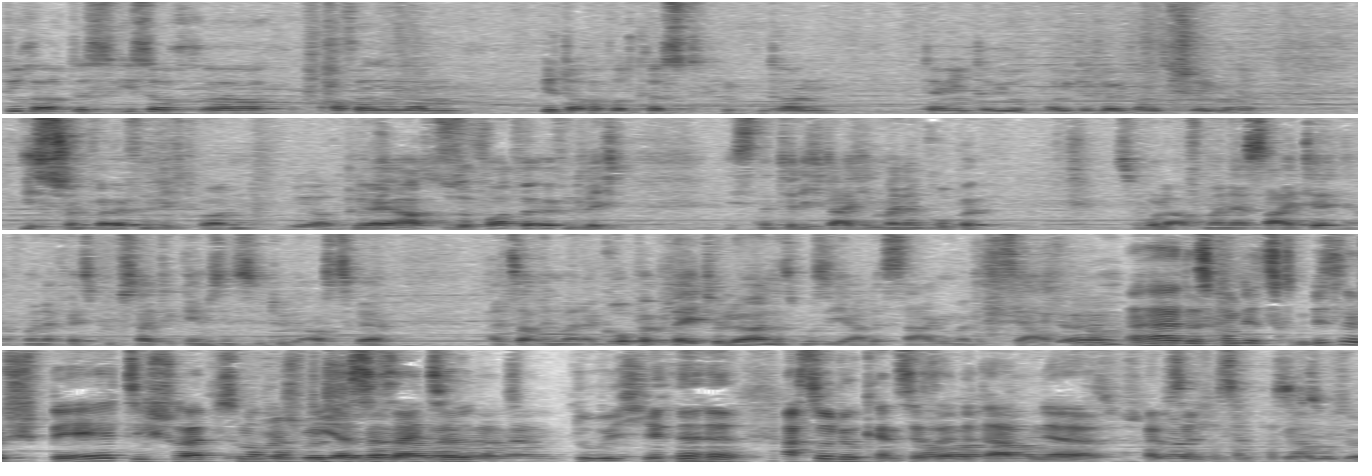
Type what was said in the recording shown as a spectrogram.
Durchaus, das ist auch äh, auf einem Biertaucher Podcast hinten dran, dein Interview, habe ich da glaube ich damals geschrieben, oder? Ist schon veröffentlicht worden. Ja, Ja, ja, hast du sofort veröffentlicht. Ist natürlich gleich in meiner Gruppe. Sowohl auf meiner Seite, auf meiner Facebook-Seite Games Institute Austria, als auch in meiner Gruppe Play to Learn. Das muss ich ja alles sagen, weil das ist ja aufgenommen. Ah, das kommt jetzt ein bisschen spät. Ich schreibe es Ja, noch auf die erste Seite nein, nein, nein. durch. Ach so, du kennst ja seine Aber, Daten. ähm, Ja, schreibst ja, einfach sein Wir haben Passwort. uns ja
